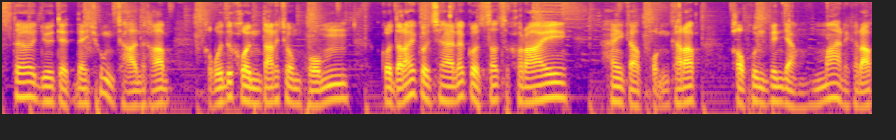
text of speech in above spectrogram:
สเตอร์ยูไนเต็ดในช่วงเช้านะครับ ขอบคุณทุกคนตามที่ชมผม กดไลค์กดแชร์และกด Subscribe ให้กับผมครับ ขอบคุณเป็นอย่างมากเลยครับ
